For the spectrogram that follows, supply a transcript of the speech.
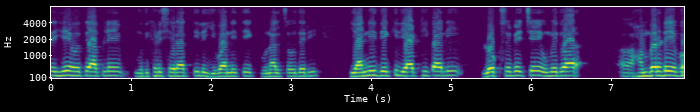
तर हे होते आपले मुदखेड शहरातील युवा नेते कुणाल चौधरी. यांनी देखील या ठिकाणी लोकसभेचे उमेदवार हंबर्डे व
